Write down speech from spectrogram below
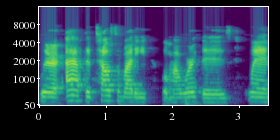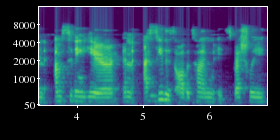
where I have to tell somebody what my worth is when I'm sitting here, and I see this all the time, especially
